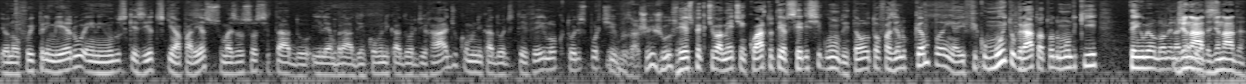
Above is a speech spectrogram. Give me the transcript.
Eu não fui primeiro em nenhum dos quesitos que apareço, mas eu sou citado e lembrado em comunicador de rádio, comunicador de TV e locutor esportivo. Mas acho injusto. Respectivamente em quarto, terceiro e segundo. Então eu estou fazendo campanha e fico muito grato a todo mundo que tem o meu nome na De cabeça. nada, de nada.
